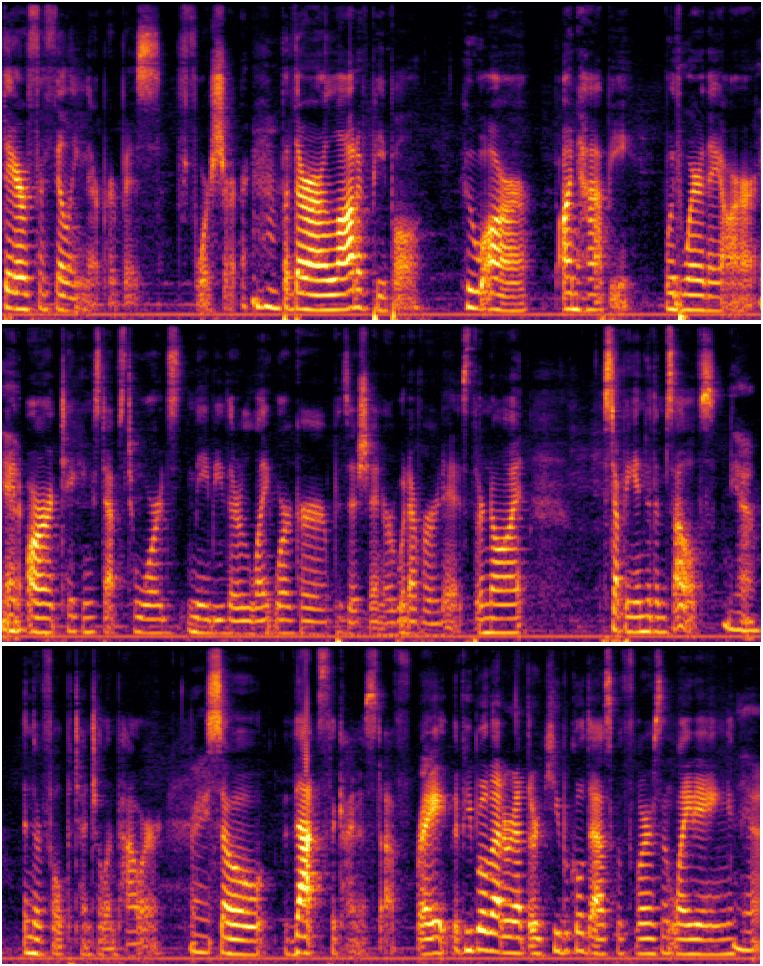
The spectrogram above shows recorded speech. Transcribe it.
they're fulfilling their purpose for sure. Mm-hmm. But there are a lot of people who are unhappy with where they are and aren't taking steps towards maybe their light worker position or whatever it is. They're not stepping into themselves Yeah. in their full potential and power. Right. So that's the kind of stuff, right? The people that are at their cubicle desk with fluorescent lighting, Yeah.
